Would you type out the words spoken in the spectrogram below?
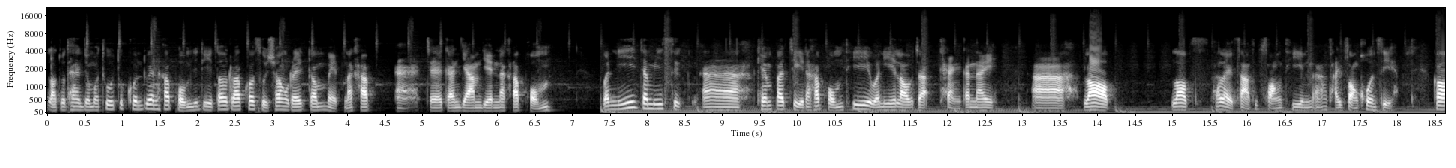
เหล่าตัวแทนยมทูตทุกคนด้วยนะครับ ผมยินดีต้อนรับเข้าสู่ช่อง Red g o m m e t นะครับอ่าเจอกันยามเย็นนะครับผม วันนี้จะมีศึกอ่าเคมปาจินะครับ ผมที่วันนี้เราจะแข่งกันในอ่ารอบรอบเท่าไหร่32 ทีมนะ32คนสิก็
